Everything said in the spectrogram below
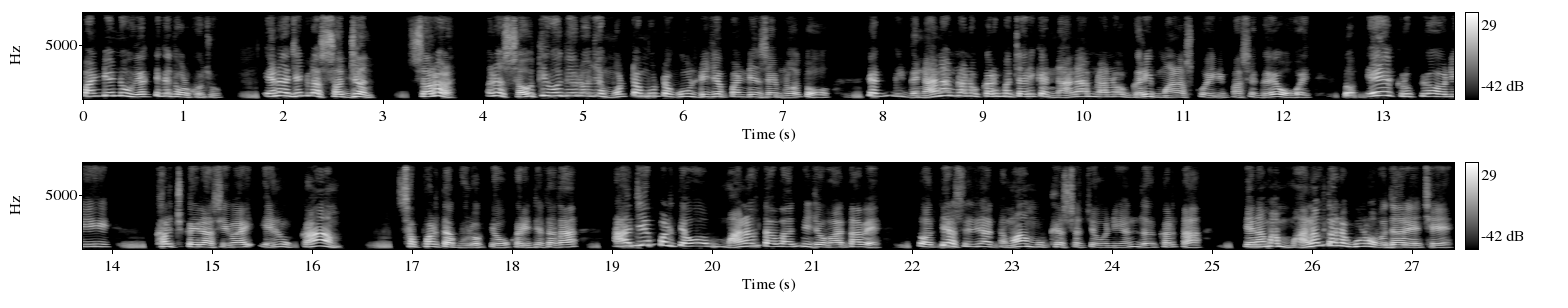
પાંડ્યનું વ્યક્તિગત ઓળખું છું. એના જેટલા સજ્જન, સરળ અને સૌથી વધુ એનો જે મોટા મોટો ગુણ ડીજે પાંડ્યન સાહેબનો હતો કે નાનામાં નાનો કર્મચારી કે નાનામાં નાનો ગરીબ માણસ કોઈ એની પાસે ગયો હોય તો એક રૂપિયોની ખર્ચ કર્યા સિવાય એનું કામ સફળતાપૂર્વક તેઓ કરી દેતા હતા. આજે પણ તેઓ માનવતાવાદની જો વાત આવે, તો અત્યાર સુધીના તમામ મુખ્ય સચિવોની અંદર કરતાં તેનામાં માનવતાના ગુણો વધારે છે.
